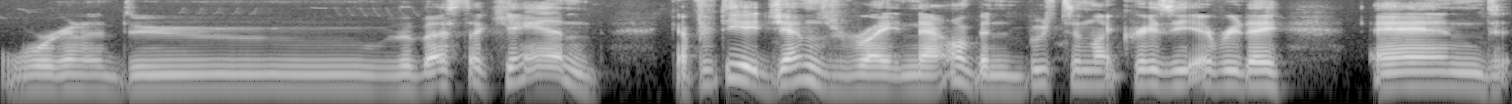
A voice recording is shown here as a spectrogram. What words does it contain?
We're going to do the best I can. Got 58 gems right now. I've been boosting like crazy every day. And,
